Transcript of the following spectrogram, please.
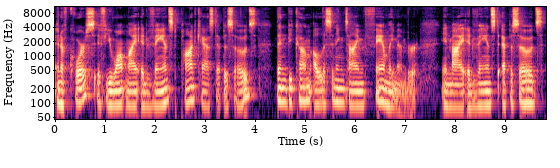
And of course, if you want my advanced podcast episodes, then become a listening time family member. In my advanced episodes,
